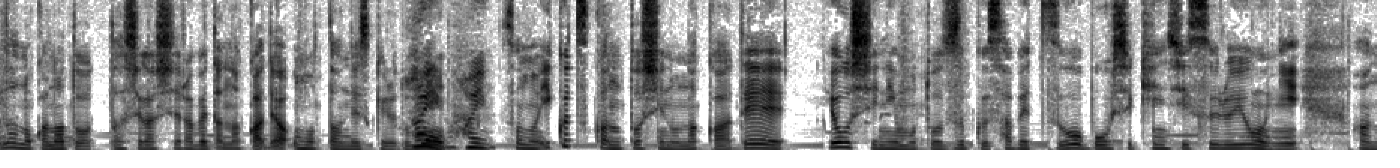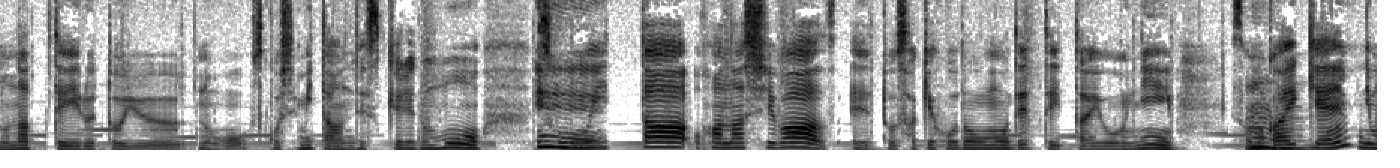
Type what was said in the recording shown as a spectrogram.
なのかなと私が調べた中では思ったんですけれども、はいはい、そのいくつかの都市の中で容姿に基づく差別を防止禁止するようにあのなっているというのを少し見たんですけれども、えー、そういったお話は、えーと先ほども出ていたようにその外見に基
